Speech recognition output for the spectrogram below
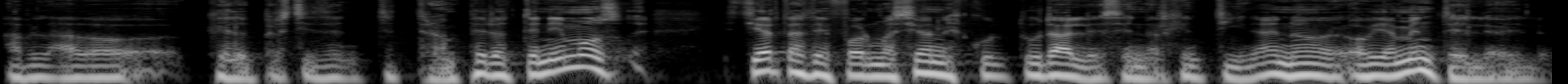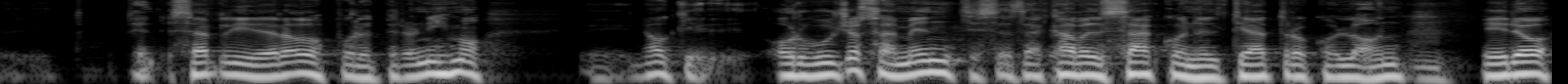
hablado que el presidente Trump, pero tenemos ciertas deformaciones culturales en Argentina, ¿no? obviamente ser liderados por el peronismo eh, ¿no? que orgullosamente se sacaba el saco en el Teatro Colón, mm. pero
